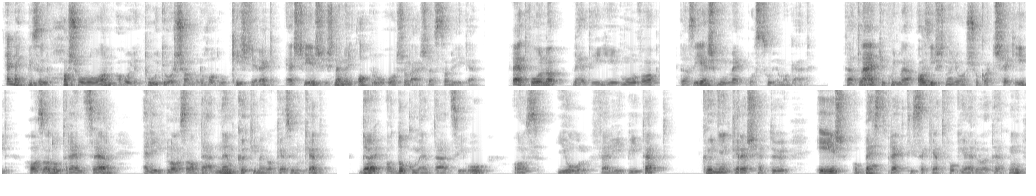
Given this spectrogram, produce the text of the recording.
Ennek bizony hasonlóan, ahogy a túl gyorsan rohadó kisgyerek, esés, és nem egy apró horsolás lesz a vége. Lehet volna, lehet így év múlva, de az ilyesmi megbosszulja magát. Tehát látjuk, hogy már az is nagyon sokat segít, ha az adott rendszer elég laza, tehát nem köti meg a kezünket, de a dokumentáció az jól felépített, könnyen kereshető, és a best practice-eket fogja erőltetni,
